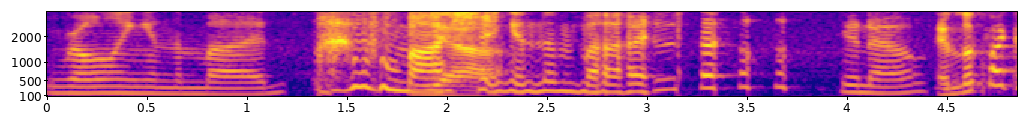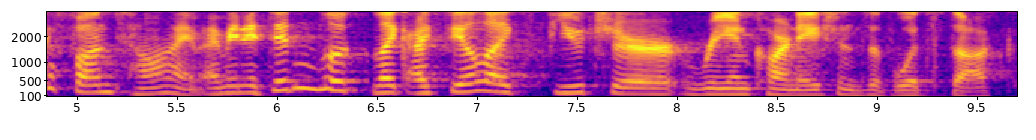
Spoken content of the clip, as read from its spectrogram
rolling in the mud moshing yeah. in the mud you know? It looked like a fun time. I mean it didn't look like i feel like future reincarnations of woodstock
